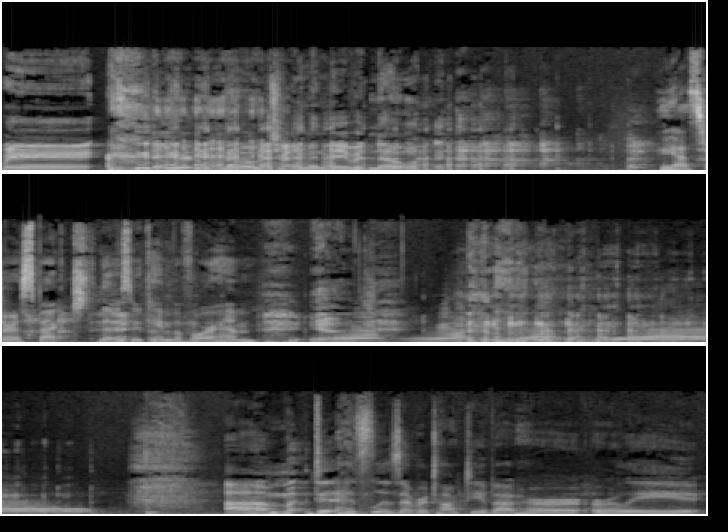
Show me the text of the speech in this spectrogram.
Meh. David, no. Chime in, David. No. He has to respect those who came before him. yeah. Um, did, has Liz ever talked to you about her early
